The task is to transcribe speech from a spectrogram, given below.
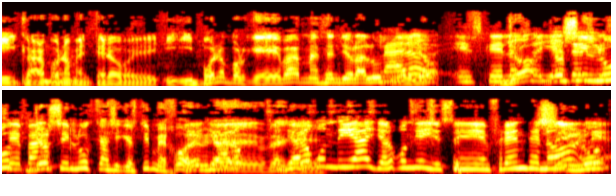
y claro, pues no me entero. Y, y bueno, porque Eva me encendió la luz. Claro, yo, es que los yo, yo sin que luz, sepan- yo sin luz casi que estoy mejor. ¿eh? yo, Mira, al- o sea yo que- algún día, yo algún día yo estoy enfrente, ¿no? Sin luz- Eh,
